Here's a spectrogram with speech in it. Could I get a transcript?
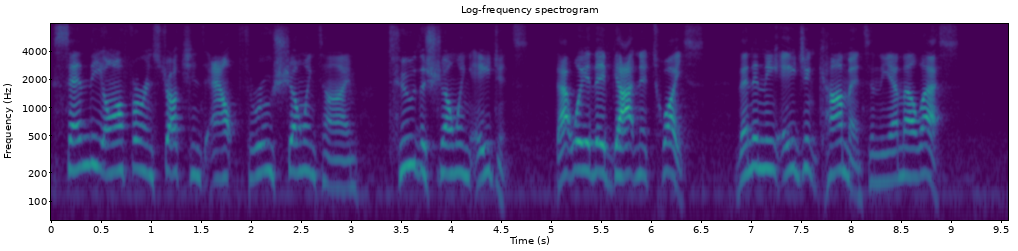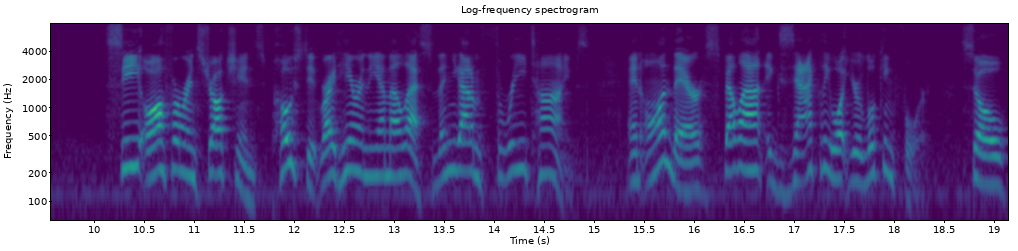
send the offer instructions out through ShowingTime to the showing agents. That way they've gotten it twice. Then in the agent comments in the MLS, see offer instructions, post it right here in the MLS. So then you got them three times. And on there, spell out exactly what you're looking for. So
